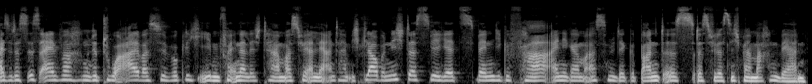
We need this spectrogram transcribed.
Also das ist einfach ein Ritual, was wir wirklich eben verinnerlicht haben, was wir erlernt haben. Ich glaube nicht, dass wir jetzt, wenn die Gefahr einigermaßen wieder gebannt ist, dass wir das nicht mehr machen werden.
